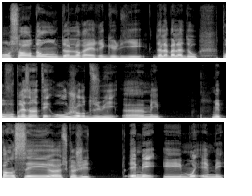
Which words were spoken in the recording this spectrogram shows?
On sort donc de l'horaire régulier de la balado pour vous présenter aujourd'hui euh, mes, pensées, euh, ce que j'ai aimé et moins aimé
